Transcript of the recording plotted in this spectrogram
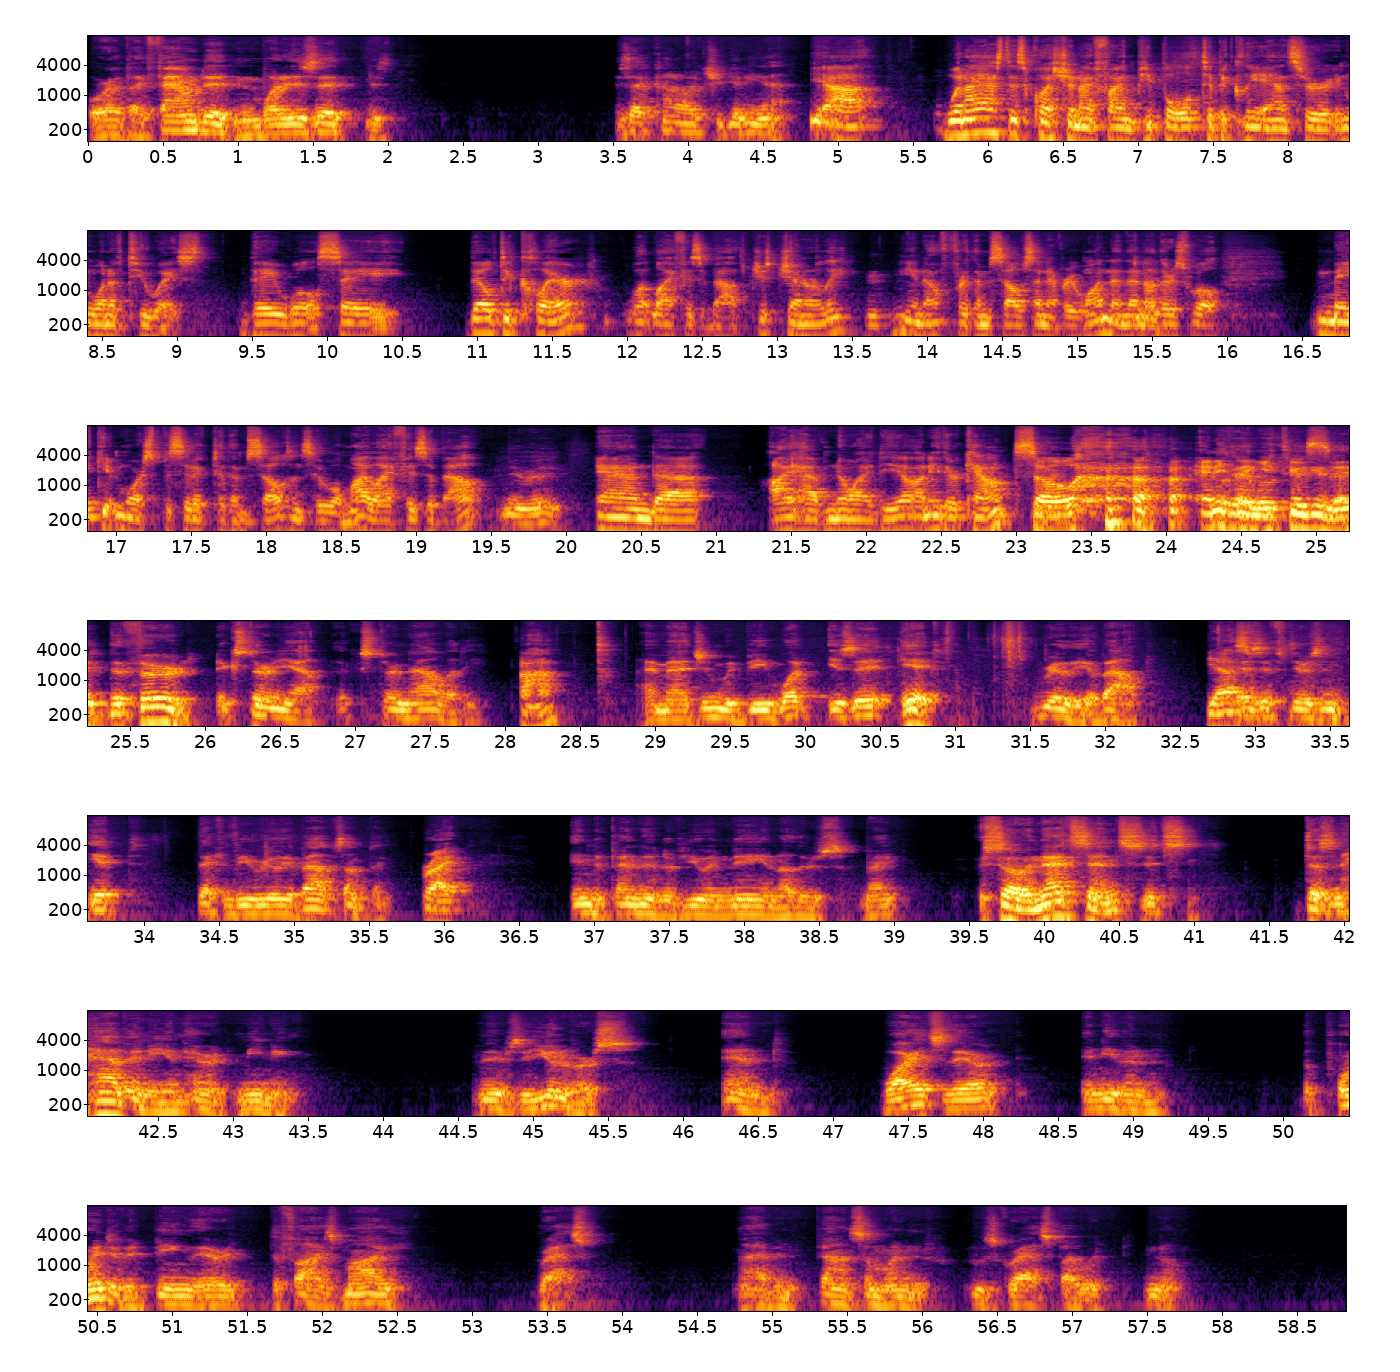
or have I found it and what is it? Is, is that kind of what you're getting at? Yeah. When I ask this question, I find people typically answer in one of two ways. They will say, they'll declare what life is about, just generally, mm-hmm. you know, for themselves and everyone. And then yeah. others will make it more specific to themselves and say, well, my life is about. You're right. And uh, I have no idea on either count. So anything okay, you The third externality, uh-huh. I imagine, would be what is it, it really about? Yes. As if there's an it that can be really about something. Right. Independent of you and me and others, right? So in that sense, it doesn't have any inherent meaning. There's a universe and why it's there and even the point of it being there defies my grasp. I haven't found someone whose grasp I would, you know,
